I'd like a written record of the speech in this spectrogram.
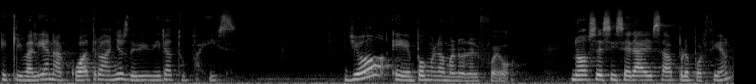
equivalían a cuatro años de vivir a tu país. Yo eh, pongo la mano en el fuego. No sé si será esa proporción,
